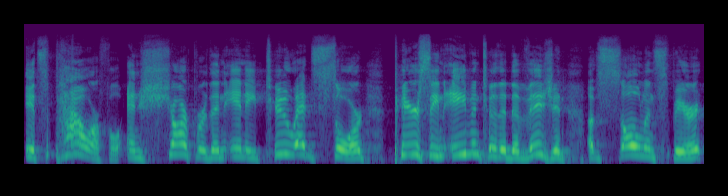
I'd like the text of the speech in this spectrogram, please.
It's powerful and sharper than any two edged sword, piercing even to the division of soul and spirit,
